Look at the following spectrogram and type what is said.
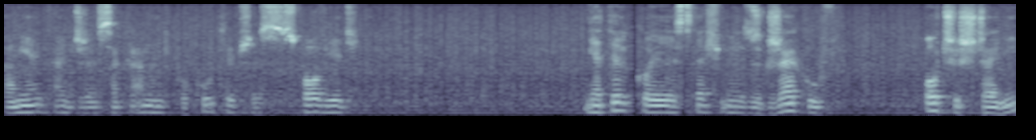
pamiętać, że sakrament pokuty przez spowiedź nie tylko jesteśmy z grzechów oczyszczeni,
